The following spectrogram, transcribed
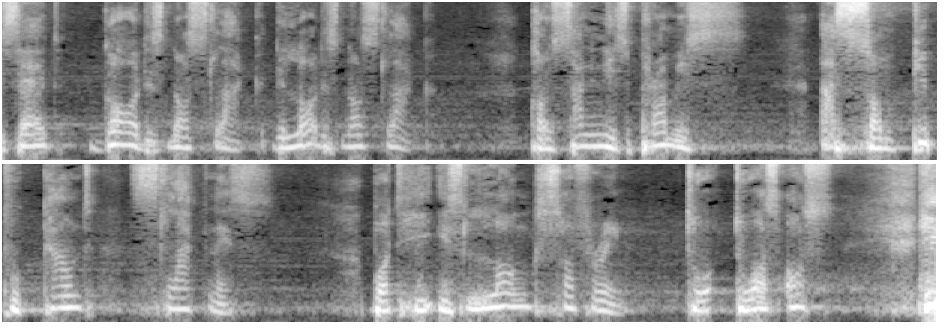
He said, God is not slack. The Lord is not slack concerning his promise, as some people count slackness. But he is long suffering to, towards us. He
